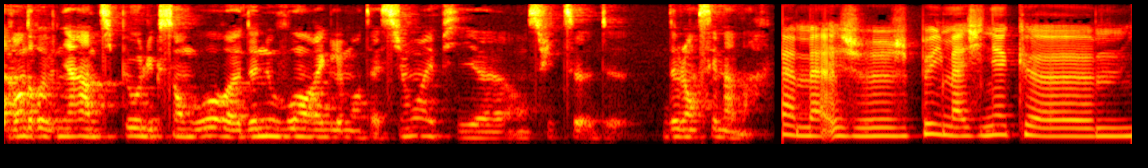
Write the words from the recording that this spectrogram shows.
Avant de revenir un petit peu au Luxembourg, de nouveau en réglementation, et puis ensuite de, de lancer ma marque. Ah, je, je, peux imaginer que,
